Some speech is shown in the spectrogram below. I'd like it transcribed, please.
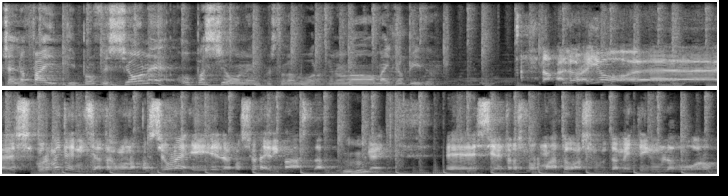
cioè, la fai di professione o passione in questo lavoro? Che non ho mai capito. No, allora io eh, sicuramente è iniziata come una passione e, la passione è rimasta. Mm-hmm. Okay? Eh, si è trasformato assolutamente in un lavoro,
